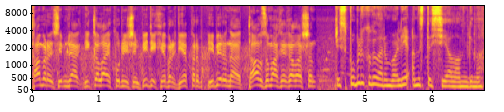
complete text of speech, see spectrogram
хамыр земляк Николай Пуришин пети хебр депер. Ибер на тавзумахе галашын. Республика Галарымвали Анастасия Лангина.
